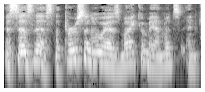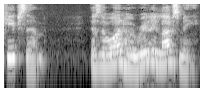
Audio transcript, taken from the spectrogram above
It says this The person who has my commandments and keeps them is the one who really loves me,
